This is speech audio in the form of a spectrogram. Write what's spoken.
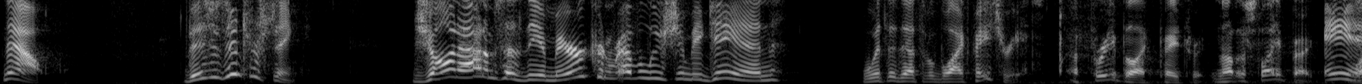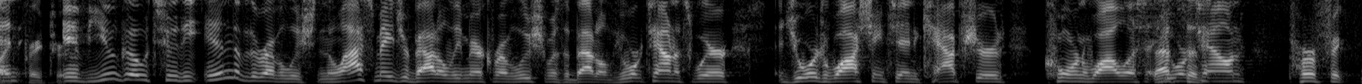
Now, this is interesting. John Adams says the American Revolution began with the death of a black patriot. a free black patriot, not a slave black, And black patriot. if you go to the end of the Revolution, the last major battle of the American Revolution was the Battle of Yorktown. It's where George Washington captured Cornwallis at That's Yorktown. a perfect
